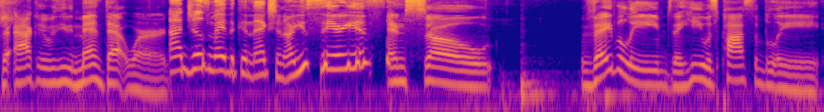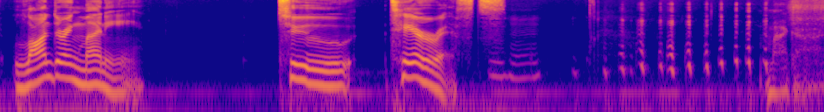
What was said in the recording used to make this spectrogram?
the act he meant that word. I just made the connection. Are you serious? And so they believed that he was possibly laundering money to terrorists. Mm-hmm. My God.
